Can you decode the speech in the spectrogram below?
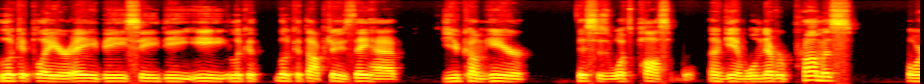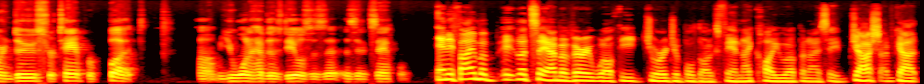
look at player A, B, C, D, E. Look at look at the opportunities they have. You come here. This is what's possible. Again, we'll never promise or induce or tamper, but um, you want to have those deals as, a, as an example. And if I'm a, let's say I'm a very wealthy Georgia Bulldogs fan, and I call you up and I say, Josh, I've got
